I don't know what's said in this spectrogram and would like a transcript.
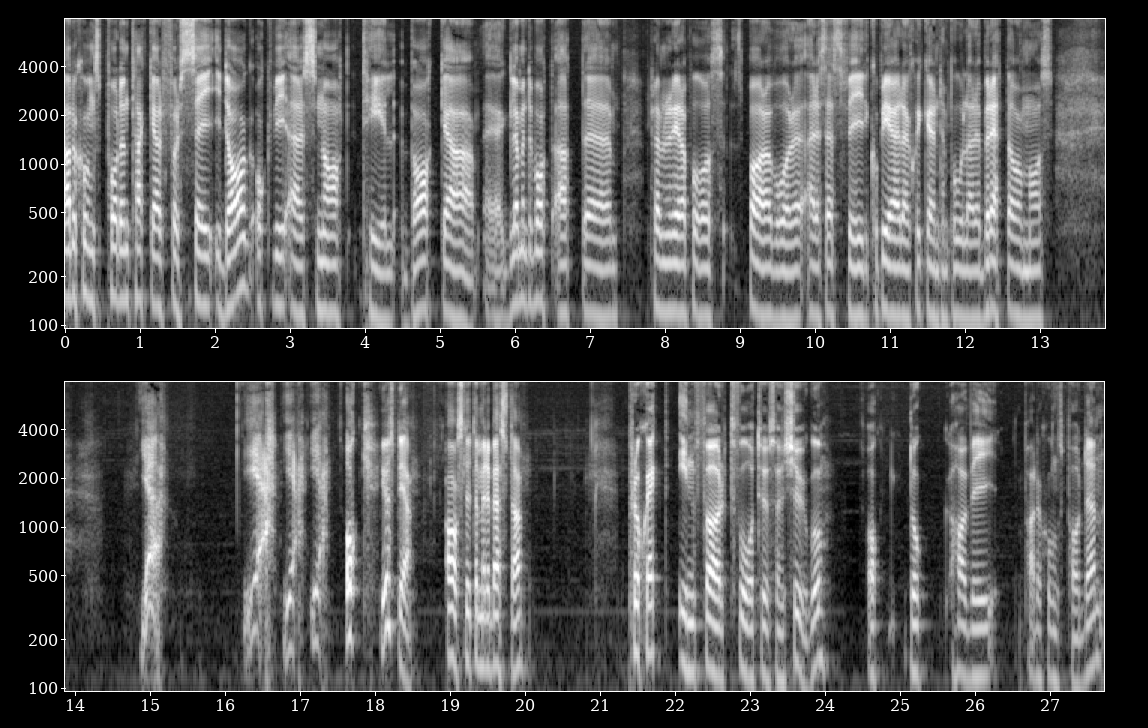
Adoptionspodden tackar för sig idag och vi är snart tillbaka. Eh, glöm inte bort att eh, prenumerera på oss, spara vår RSS-feed, kopiera den, skicka den till en polare, berätta om oss. Ja, ja, ja, ja. Och just det, avsluta med det bästa. Projekt inför 2020. Och då har vi på Adoptionspodden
